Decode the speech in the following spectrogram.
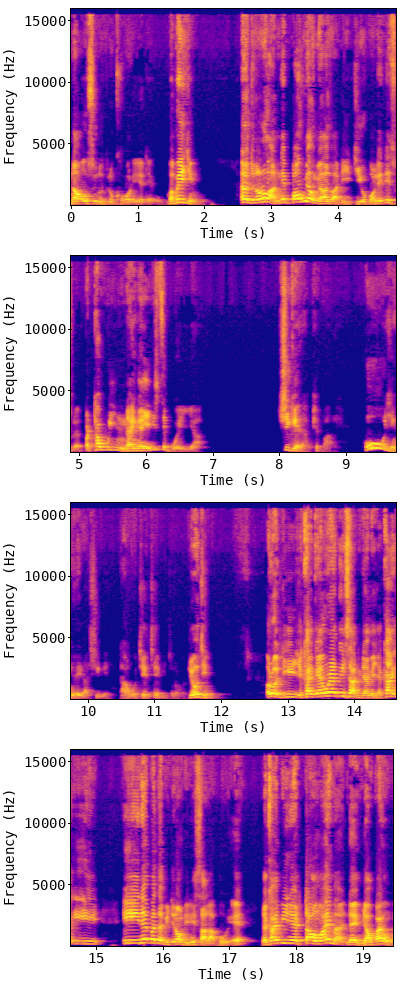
အနောက်အုပ်စုတို့သူတို့ခေါ်ခေါ်နေတဲ့တဲကိုမပေးချင်ဘူးအဲ့တော့ကျွန်တော်တို့ကနှစ်ပေါင်းမြောက်များစွာဒီ geopolitics ဆိုတဲ့ပထဝီနိုင်ငံရေးစစ်ပွဲကြီးอ่ะရှိခဲ့တာဖြစ်ပါတယ်ဟိုးရင်ကလေးကရှိခဲ့တယ်ဒါကိုအခြေချက်ပြီးကျွန်တော်မပြောချင်ဘူးအဲ့တော့ဒီရခိုင်ကဲဝရဲကိစ္စဒီတိုင်းပဲရခိုင်အေးအေး နဲ့ပတ်သက်ပြီးကျွန်တော်ဒီနေ့စာလာပို့တယ်ရခိုင်ပြည်နယ်တောင်ပိုင်းမှာနဲ့မြောက်ပိုင်းကို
